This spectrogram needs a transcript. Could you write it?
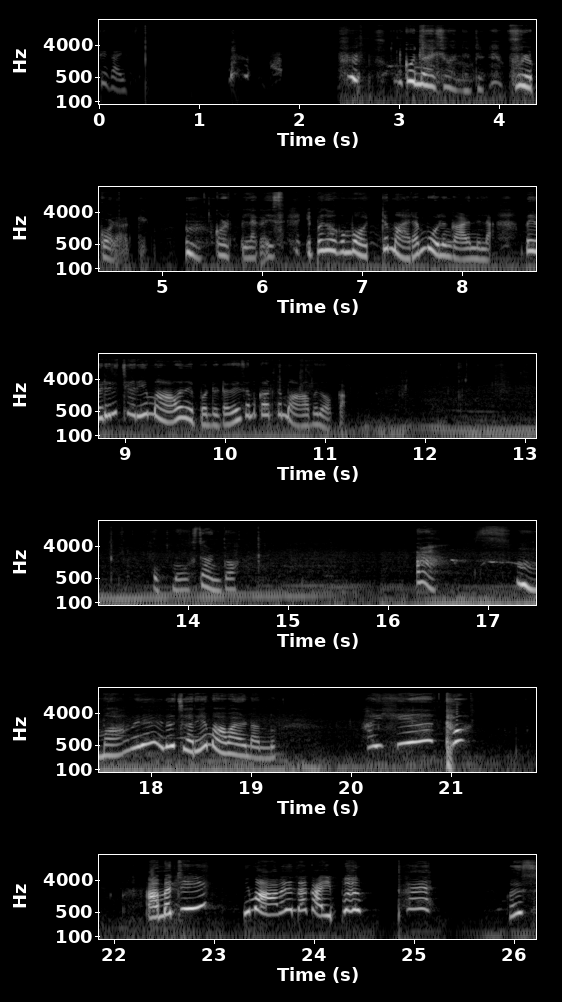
ഓക്കെ ഗൈസ് കുഞ്ഞാഴ്ച വന്നിട്ട് ഫുൾ കോളാക്കി കുഴപ്പമില്ല ഗൈസ് ഇപ്പം നോക്കുമ്പോൾ ഒറ്റ മരം പോലും കാണുന്നില്ല. അപ്പോൾ ഇവിടെ ഒരു ചെറിയ മാവ് നിൽപ്പുണ്ട് കേട്ടോ. ഗൈസ് നമുക്ക് അവിടുത്തെ മാവ് നോക്കാം. മോശമാണ് കേട്ടോ ആ മാവിന് ഇത് ചെറിയ മാവായോണ്ടാന്നു അയ്യേ. അമ്മച്ചി ഈ മാവിന് എന്താ കയ്പ് ഗൈസ്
